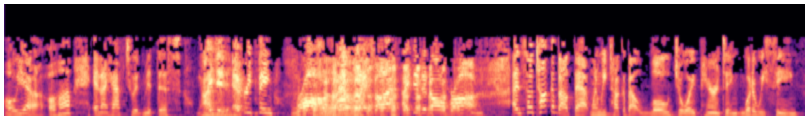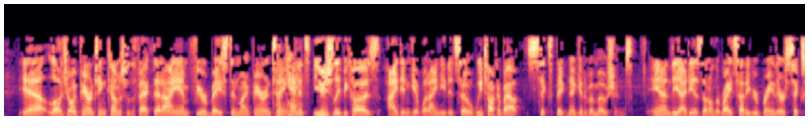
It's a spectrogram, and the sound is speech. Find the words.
oh yeah, uh huh. And I have to admit this. I did everything wrong. That's what I thought. I did it all wrong. And so talk about that when we talk about low joy parenting. What are we seeing? Yeah, low joy parenting comes from the fact that I am fear based in my parenting, okay. and it's usually because I didn't get what I needed. So we talk about six big negative emotions, and the idea is that on the right side of your brain there are six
